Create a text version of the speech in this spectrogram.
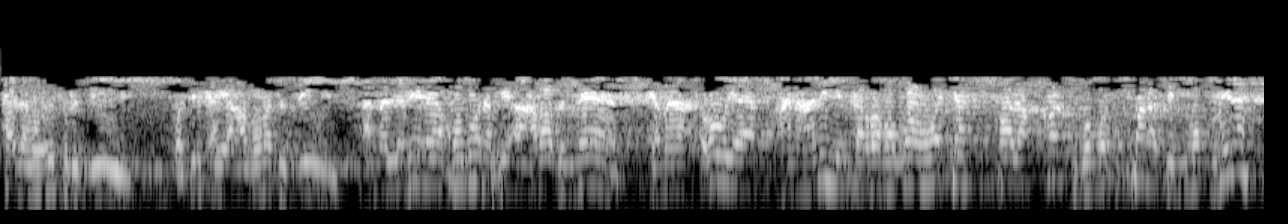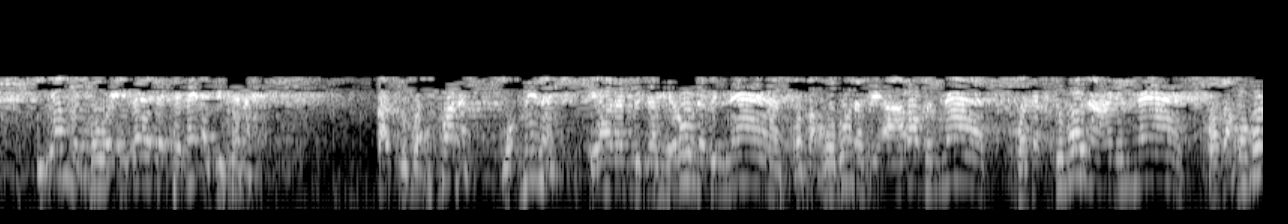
هذا هو يسر الدين وتلك هي عظمة الدين. أما الذين يخوضون في أعراض الناس كما روي عن علي كرم الله وجهه قال قلب محصنة مؤمنة يمحو عبادة مائة سنة. قلب محصنة مؤمنة. يا من تجهرون بالناس وتخوضون في أعراض الناس وتكتبون عن الناس وتخوضون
